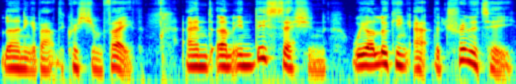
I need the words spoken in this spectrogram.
learning about the Christian faith. And um, in this session, we are looking at the Trinity.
